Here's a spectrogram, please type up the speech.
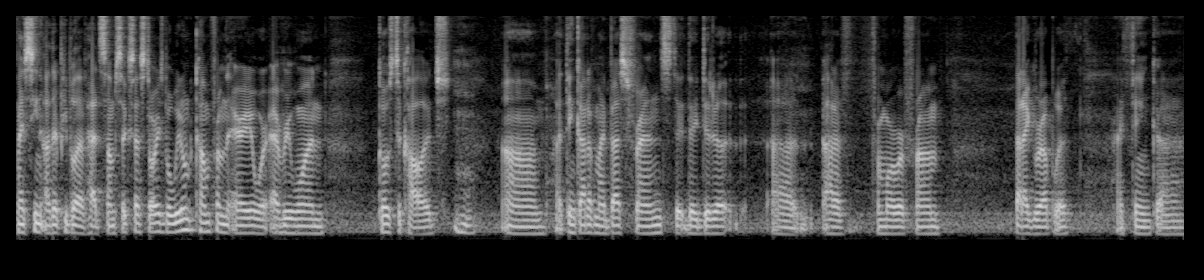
I've seen other people that have had some success stories, but we don't come from the area where everyone goes to college. Mm-hmm. Um, I think out of my best friends, they, they did it uh, out of from where we're from that I grew up with. I think. Uh,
